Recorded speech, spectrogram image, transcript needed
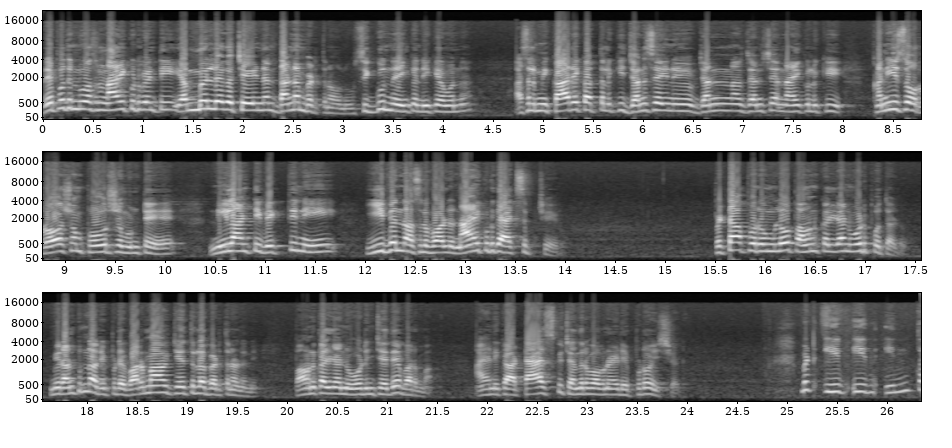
రేపొద్దు నువ్వు అసలు నాయకుడు వెంటి ఎమ్మెల్యేగా చేయండి అని దండం పెడుతున్నావు నువ్వు. సిగ్గుందా ఇంకా నీకేమన్నా? అసలు మీ కార్యకర్తలకి జనసేన జన జనసేన నాయకులకి కనీసం రోషం పౌరుషం ఉంటే నీలాంటి వ్యక్తిని ఈవెన్ అసలు వాళ్ళు నాయకుడిగా యాక్సెప్ట్ చేయరు. పిఠాపురంలో పవన్ కళ్యాణ్ ఓడిపోతాడు. మీరు అంటున్నారు ఇప్పుడే వర్మ చేతిలో పెడుతున్నాడని. పవన్ కళ్యాణ్ ఓడించేదే వర్మ. ఆయనకి ఆ టాస్క్ చంద్రబాబు నాయుడు ఎప్పుడో ఇచ్చాడు. బట్ ఈ ఇంత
